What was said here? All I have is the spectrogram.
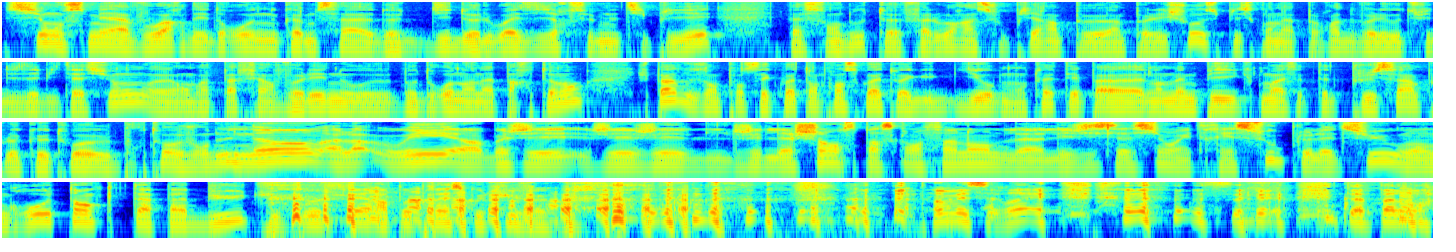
Si on se met à voir des drones comme ça, de, dits de loisirs se multiplier, il va sans doute falloir assouplir un peu, un peu les choses puisqu'on n'a pas le droit de voler au-dessus des habitations. Euh, on va pas faire voler nos, nos, drones en appartement. Je sais pas, vous en pensez quoi? T'en penses quoi, toi, Guillaume? Bon, toi, t'es pas dans le même pays que moi. C'est peut-être plus simple que toi pour toi aujourd'hui. Non, alors oui, alors moi j'ai j'ai de la chance parce qu'en Finlande la législation est très souple là-dessus où en gros tant que t'as pas bu tu peux faire à peu près ce que tu veux. non mais c'est vrai. t'as pas le droit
